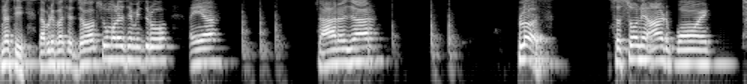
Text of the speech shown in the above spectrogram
નથી. એટલે આપણી પાસે જવાબ શું મળે છે મિત્રો? અહીંયા ચાર હજાર પ્લસ છસો ને આઠ પોઈન્ટ છ.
